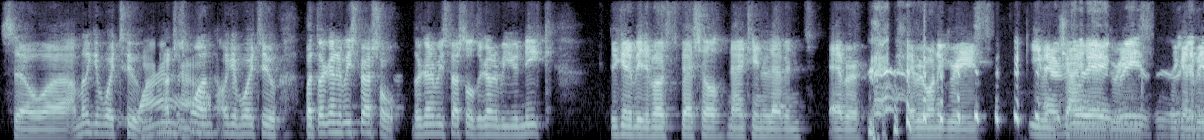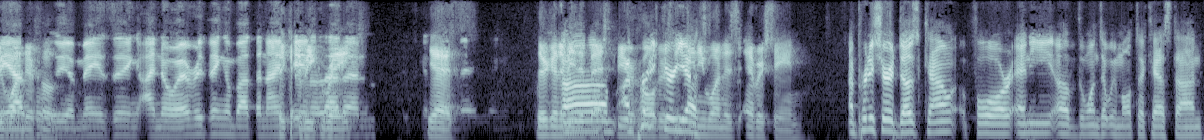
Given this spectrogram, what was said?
So uh, I'm going to give away two, not just one. I'll give away two, but they're going to be special. They're going to be special. They're going to be unique. They're going to be the most special 1911s ever. Everyone agrees. Even China Everybody agrees. They're They're going to be wonderful. absolutely amazing. I know everything about the They're gonna be great. 1911. It's be Yes. Amazing. They're going to be the Um, best I'm beer pretty holders sure, yes. anyone has ever seen. I'm pretty sure it does count for any of the ones that we multicast on.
